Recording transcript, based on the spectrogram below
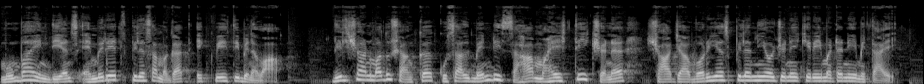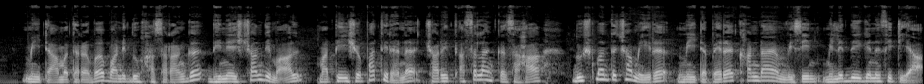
මුම්බා ඉන්දියන්ස් එමිරේට් පිල සමගත් එක්වී තිබෙනවා. දිල්ශාන් මදුශංක කුසල් මෙන්ඩිස් සහ මහේෂ්තීක්ෂණ ශාජා වොරියස් පිල නියෝජනය කිරීමට නියමිතයි. මීට අමතරව වනිදු හසරංග දිනේශ් චන්දිමාල් මතීශ පතිරණ චරිත් අසලංක සහ දුෂ්මන්ත චමීර මීට පෙර කණ්ඩායම් විසින් මිලදීගෙන සිටියා.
